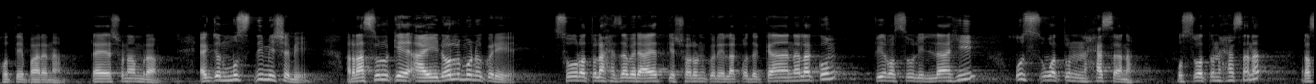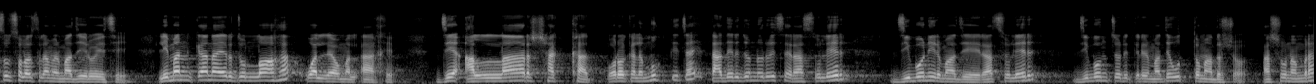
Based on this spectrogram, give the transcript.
হতে পারে না। তাই আসুন আমরা একজন মুসলিম হিসেবে রাসুলকে আইডল মনে করে সৌরাতুল হাজাবের আয়াতকে স্মরণ করে, লাকদ কান আলাকুম ফি রসুলিল্লাহি উসওয়াতুন হাসানা। উসওয়াতুন হাসানা? রাসুল সাল্লাহ সাল্লামের মাঝেই রয়েছে, লিমান কানা ইরজুল্লাহ ওয়াল্লাউমাল আখের। যে আল্লাহর সাক্ষাৎ পরকালে মুক্তি চায়, তাদের জন্য রয়েছে রাসুলের জীবনীর মাঝে, রাসুলের জীবন চরিত্রের মাঝে উত্তম আদর্শ। আসুন আমরা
